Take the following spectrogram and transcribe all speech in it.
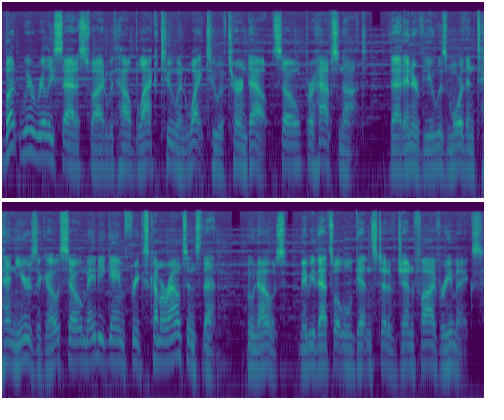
But we're really satisfied with how Black 2 and White 2 have turned out, so perhaps not. That interview was more than 10 years ago, so maybe Game Freak's come around since then. Who knows? Maybe that's what we'll get instead of Gen 5 remakes.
